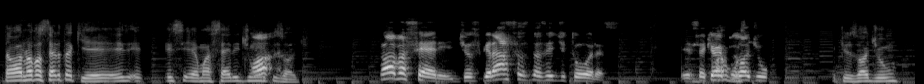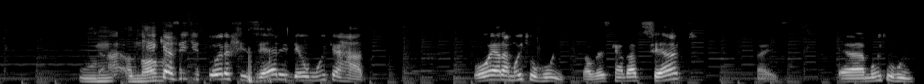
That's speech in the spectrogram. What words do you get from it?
Então a nova série tá aqui. Esse é uma série de um Ó, episódio. Nova série, Desgraças das Editoras. Esse aqui é o episódio 1. Episódio 1. O, ah, o nova... que, as editoras fizeram e deu muito errado? Ou era muito ruim. Talvez tenha dado certo, mas é muito ruim.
